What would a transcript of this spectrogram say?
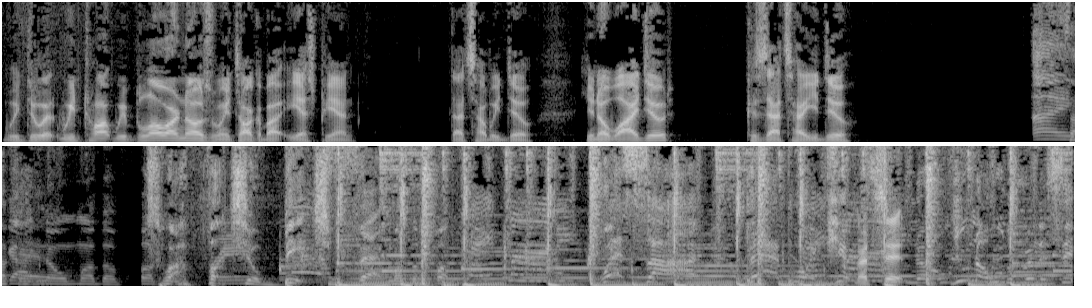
We do it. We talk. We blow our nose when we talk about ESPN. That's how we do. You know why, dude? Because that's how you do. I ain't got no motherfucker. So I fucked your bitch, you fat motherfucker. West side, bad boy killer. That's it. You know who the realest is.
